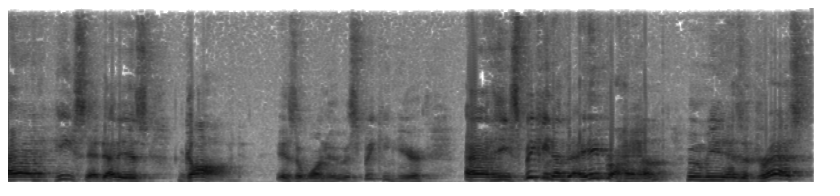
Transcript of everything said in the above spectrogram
And he said, That is, God is the one who is speaking here. And he's speaking unto Abraham, whom he has addressed.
